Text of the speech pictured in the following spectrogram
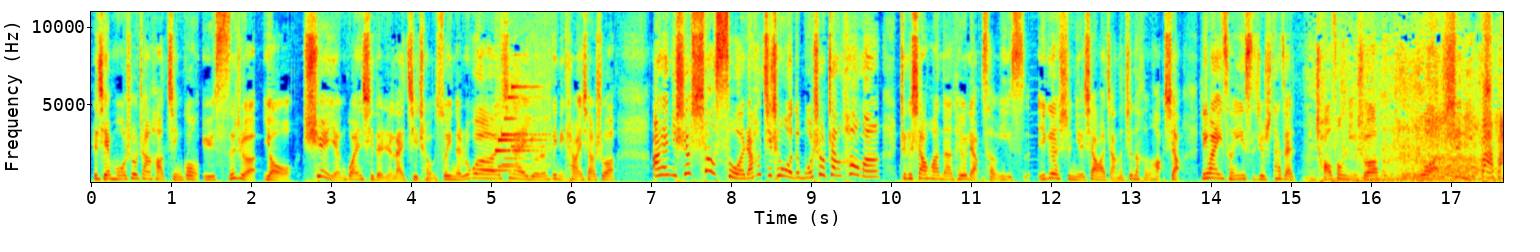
日前魔兽账号仅供与死者有血缘关系的人来继承。所以呢，如果现在有人跟你开玩笑说：“哎呀，你是要笑死我，然后继承我的魔兽账号吗？”这个笑话呢，它有两层意思，一个是你的笑话讲的真的很好笑，另外一层意思就是他在嘲讽你说：“我是你爸爸。”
